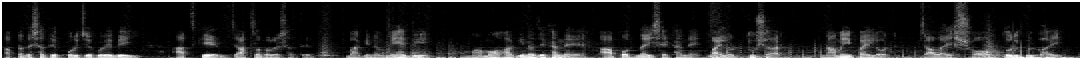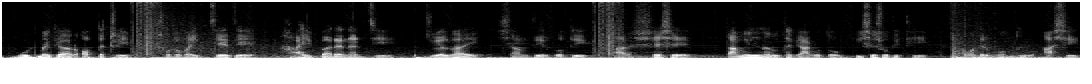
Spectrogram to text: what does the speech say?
আপনাদের সাথে পরিচয় করে দেই আজকের যাত্রা দলের সাথে। ভাগিনা মেহেদি, মামা ভাগিনা যেখানে, আপদ নাই সেখানে। পাইলট তুষার, নামেই পাইলট, চালায় সব। তরিকুল ভাই, mood maker of the trip. ছোট ভাই J J, hyper energy. Jewel ভাই, শান্তির প্রতীক। আর শেষে তামিলনাড়ু থেকে আগত বিশেষ অতিথি, আমাদের বন্ধু আশিক,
